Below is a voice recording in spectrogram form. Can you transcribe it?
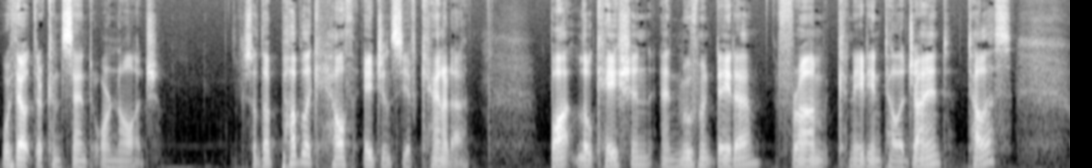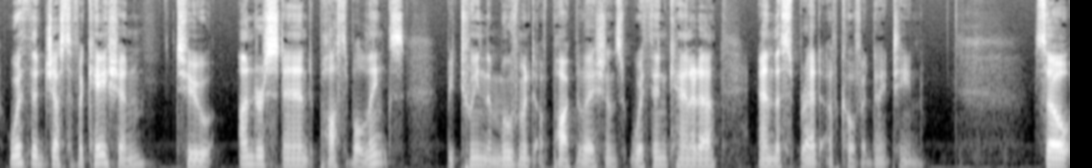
without their consent or knowledge. So the Public Health Agency of Canada bought location and movement data from Canadian telegiant TELUS with the justification to understand possible links between the movement of populations within Canada and the spread of COVID 19. So,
